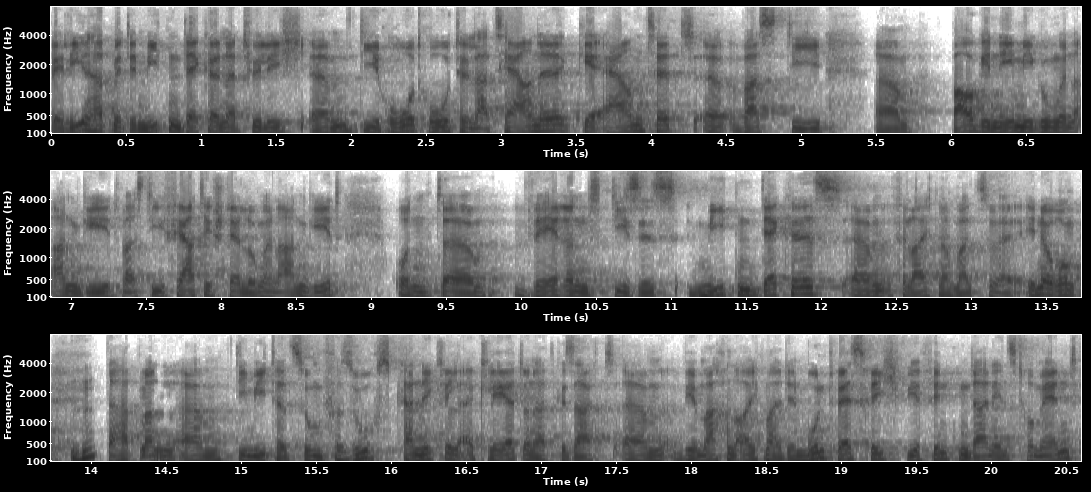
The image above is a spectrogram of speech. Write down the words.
Berlin hat mit dem Mietendeckel natürlich ähm, die rot-rote Laterne geerntet, äh, was die ähm, Baugenehmigungen angeht, was die Fertigstellungen angeht. Und ähm, während dieses Mietendeckels, ähm, vielleicht nochmal zur Erinnerung, mhm. da hat man ähm, die Mieter zum Versuchskanickel erklärt und hat gesagt, ähm, wir machen euch mal den Mund wässrig, wir finden dein Instrument.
